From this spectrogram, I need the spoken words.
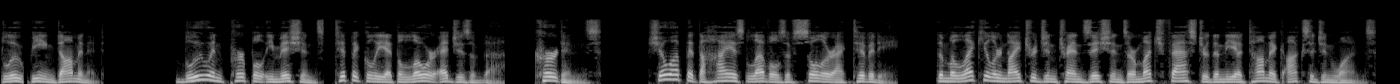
blue being dominant. Blue and purple emissions, typically at the lower edges of the curtains, show up at the highest levels of solar activity. The molecular nitrogen transitions are much faster than the atomic oxygen ones.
